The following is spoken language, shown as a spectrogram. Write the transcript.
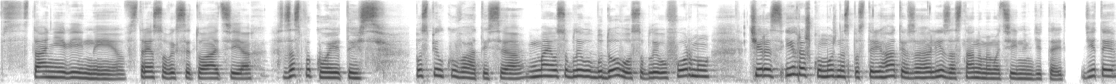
в стані війни, в стресових ситуаціях заспокоїтись, поспілкуватися. Він має особливу будову, особливу форму. Через іграшку можна спостерігати взагалі за станом емоційним дітей. Діти,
